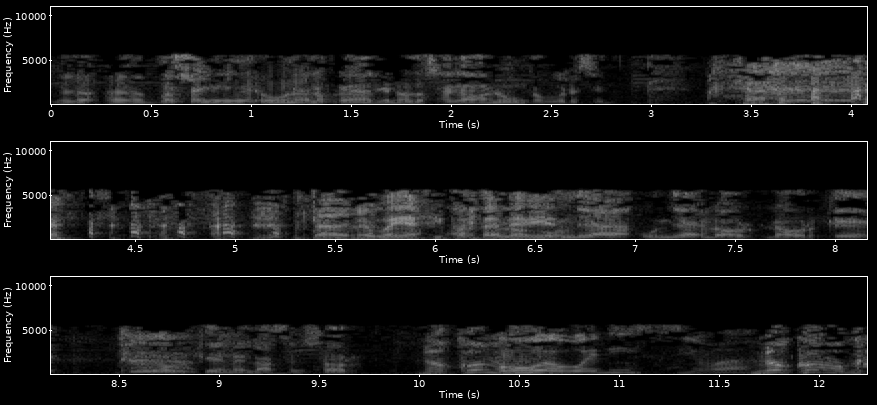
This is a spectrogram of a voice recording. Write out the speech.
Lo- eh, pasa que uno de los problemas es que no lo sacaba nunca, pobrecito. claro, no podía así Hasta portarle lo- bien. Un día, un día lo, lo ahorqué, lo ahorqué en el ascensor. No, ¿cómo? Uh, buenísima. No, ¿cómo?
